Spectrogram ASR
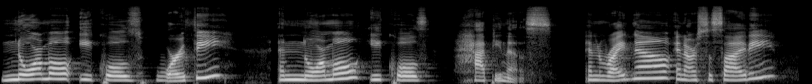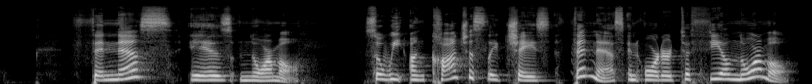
normal equals worthy, and normal equals happiness. And right now in our society, thinness is normal. So we unconsciously chase thinness in order to feel normal.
